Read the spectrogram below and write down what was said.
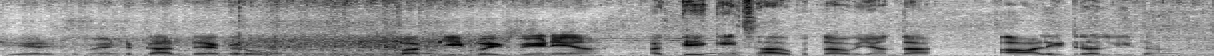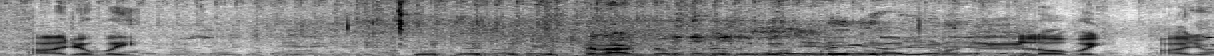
ਸ਼ੇਅਰ ਕਮੈਂਟ ਕਰ ਦਿਆ ਕਰੋ। ਬਾਕੀ ਬਈ ਵੇਣੇ ਆ, ਅੱਗੇ ਕੀ ਹਿਸਾਬ ਕਿਤਾਬ ਜਾਂਦਾ ਆਲੀ ਟਰਾਲੀ ਦਾ। ਆ ਜਾਓ ਬਾਈ। ਲੋ ਬਾਈ। ਆ ਜਾਓ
